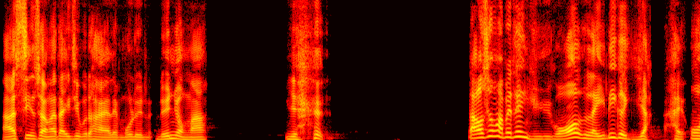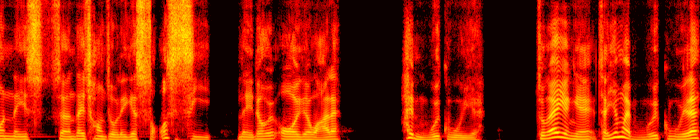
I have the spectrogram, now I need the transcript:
啊线上嘅弟兄姊妹都系，你唔好乱乱用啊。但我想话俾你听，如果你呢个人系按你上帝创造你嘅所事嚟到去爱嘅话咧，系唔会攰嘅。仲有一样嘢，就因为唔会攰咧，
